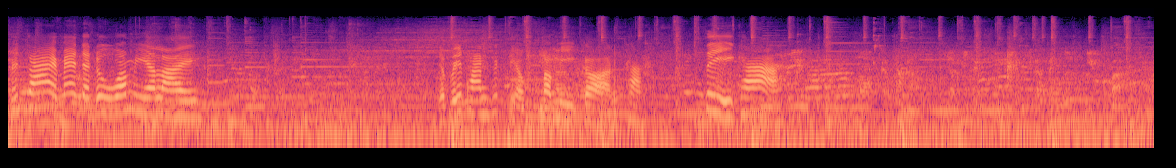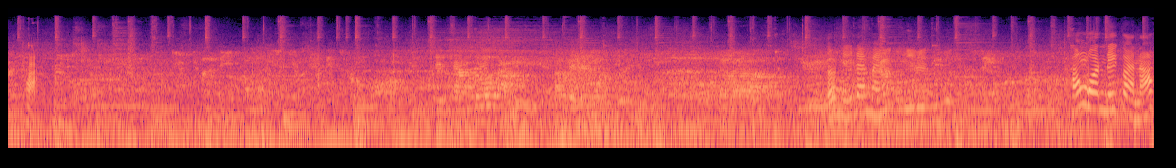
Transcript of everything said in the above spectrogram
ไม่ใช่แม่จะดูว่ามีอะไร เดี๋ยวไปทานก๋วยเตี๋ยวบะหมี่ก่อนค่ะสี่ค่ะค่ะต รงนี้ได้ไหมตรงนี้ข้างบนดีกว่าเนอะ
